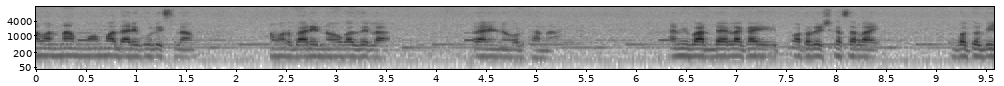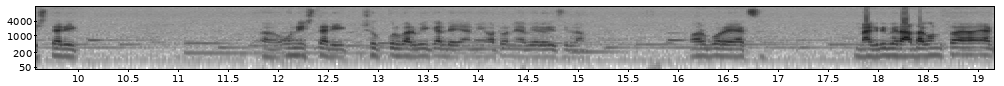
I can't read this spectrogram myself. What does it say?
আমার নাম মোহাম্মদ আরিফুল ইসলাম। আমার বাড়ি নওগাঁ জেলা, রানীনগর থানা। আমি বাড্ডা এলাকায় অটোরিক্সা চালাই। গত বিশ তারিখ উনিশ তারিখ শুক্রবার বিকালে আমি অটো নিয়ে বের হয়েছিলাম। হওয়ার পরে এক মাগরিবের আধা ঘণ্টা, এক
